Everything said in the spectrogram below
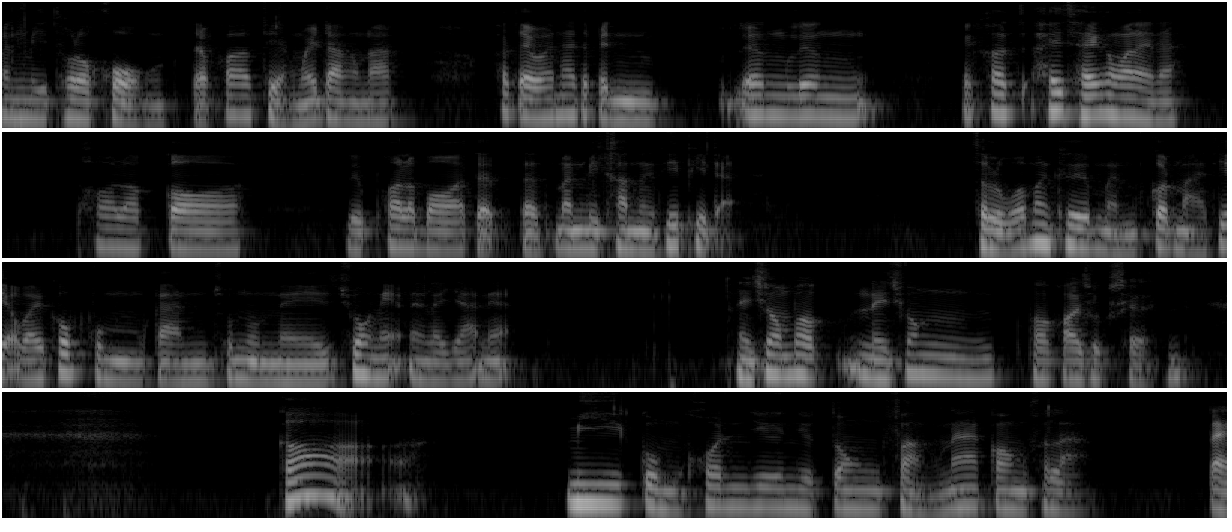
มันมีโทรโขงแต่ก็เสียงไม่ดังนัก เข้าใจว่าน่าจะเป็นเรื่องเรื่อง เขาให้ใช้คำว่าอะไรนะพรกหรือพรบแต่แต่มันมีคำหนึ่งที่ผิดอะสรุปว่ามันคือเหมือนกฎหมายที่เอาไว้ควบคุมการชุมนุมในช่วงนี้ในระยะเนี้ยในช่วงพในช่วงพกฉุกเฉิน ก็มีกลุ่มคนยืนอยู่ตรงฝั่งหน้ากองสลากแต่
